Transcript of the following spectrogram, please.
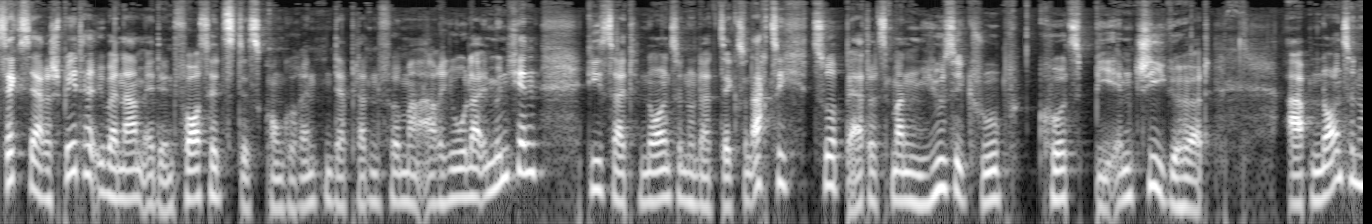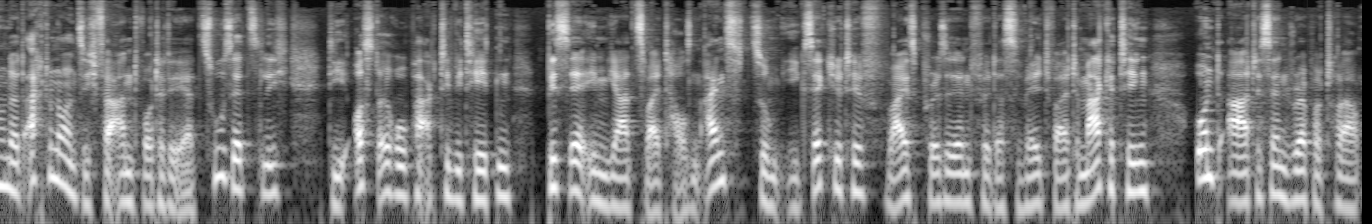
Sechs Jahre später übernahm er den Vorsitz des Konkurrenten der Plattenfirma Ariola in München, die seit 1986 zur Bertelsmann Music Group, kurz BMG, gehört. Ab 1998 verantwortete er zusätzlich die Osteuropa-Aktivitäten, bis er im Jahr 2001 zum Executive Vice President für das weltweite Marketing und Artist and Repertoire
